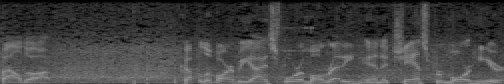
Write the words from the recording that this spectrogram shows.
Fouled off. A couple of RBIs for him already, and a chance for more here.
